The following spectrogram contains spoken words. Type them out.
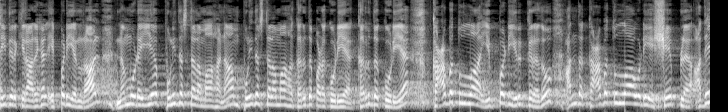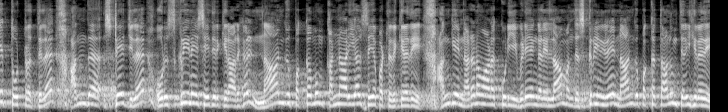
செய்திருக்கிறார்கள். எப்படி என்றால் நம்முடைய புனித ஸ்தலமாக நாம் புனித ஸ்தலமாக கருதப்படக்கூடிய கருதக்கூடிய காபத்துல்லா எப்படி இருக்கிறதோ அந்த காபத்துல்லாவுடைய ஷேப்பில் அதே தோற்றத்தில் அந்த ஸ்டேஜில் ஒரு ஸ்கிரீனை செய்திருக்கிறார்கள். நான்கு பக்கமும் கண்ணாடியால் செய்யப்பட்டிருக்கிறது. அங்கே நடனமாடக்கூடிய விடயங்கள் எல்லாம் அந்த ஸ்கிரீனிலே நான்கு பக்கத்தாலும் தெரிகிறது.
